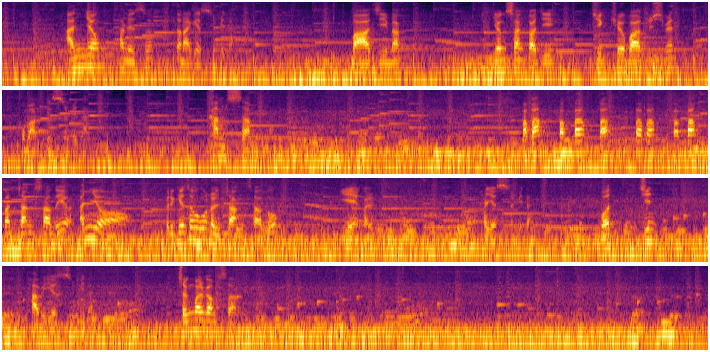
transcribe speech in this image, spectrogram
안녕하면서 떠나겠습니다. 마지막 영상까지 지켜봐 주시면 고맙겠습니다. 감사합니다. 빠밤 빠밤 빠밤 빠밤 빠 장사도요 안녕. 그렇게 해서 오늘 장사도 여행을 하였습니다. 멋진 하루였습니다. 정말 감사합니다. 자,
